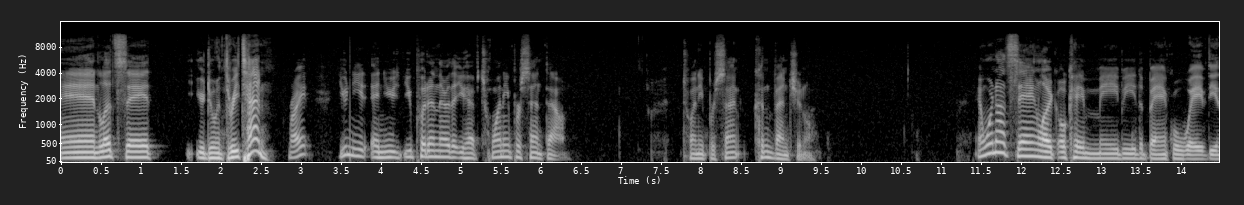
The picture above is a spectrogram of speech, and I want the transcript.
And let's say you're doing 310, right? You need, and you, you put in there that you have 20% down, 20% conventional. And we're not saying like, okay, maybe the bank will waive the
